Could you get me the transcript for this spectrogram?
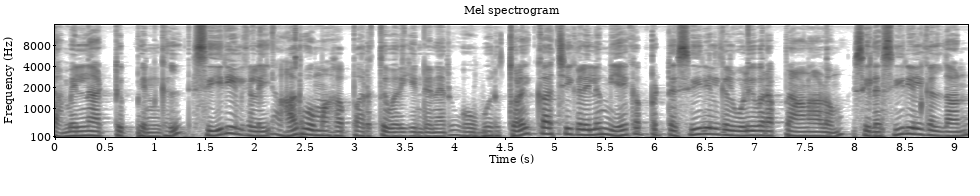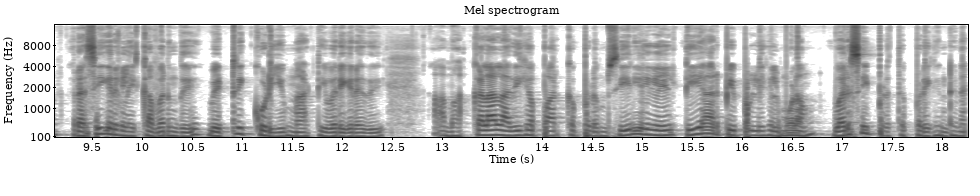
தமிழ்நாட்டு பெண்கள் சீரியல்களை ஆர்வமாக பார்த்து வருகின்றனர். ஒவ்வொரு தொலைக்காட்சிகளிலும் ஏகப்பட்ட சீரியல்கள் ஒளிபரப்பானாலும் சில சீரியல்கள் தான் ரசிகர்களை கவர்ந்து வெற்றி கொடியும் நாட்டி வருகிறது. மக்களால் அதிக பார்க்கப்படும் சீரியல்களில் டிஆர்பி புள்ளிகள் மூலம் வரிசைப்படுத்தப்படுகின்றன.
